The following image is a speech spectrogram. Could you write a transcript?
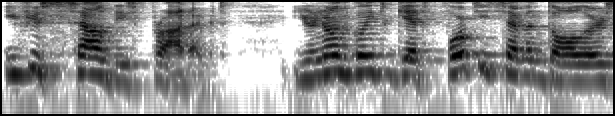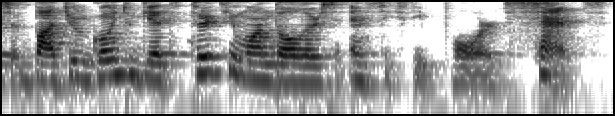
if you sell this product, you're not going to get $47, but you're going to get $31.64.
